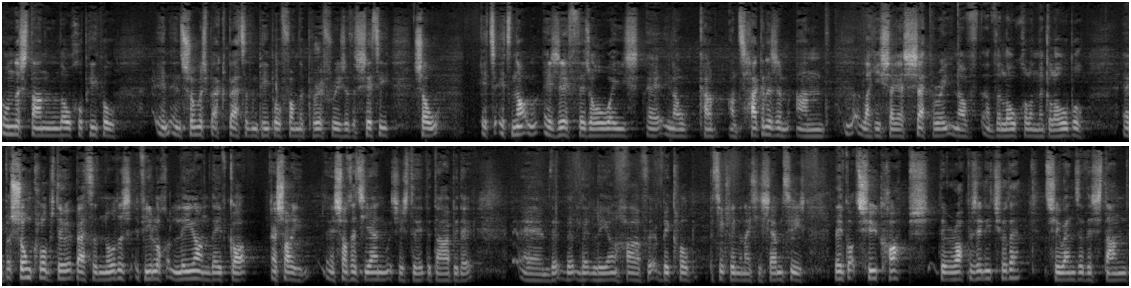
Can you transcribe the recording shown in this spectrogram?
understand local people in, in some respects better than people from the peripheries of the city. So it's it's not as if there's always uh, you know kind of antagonism and like you say a separating of, of the local and the global. Uh, but some clubs do it better than others. If you look at Lyon, they've got, uh, sorry, uh, Saint Etienne, which is the, the derby that, um, that, that, that Lyon have, a big club, particularly in the 1970s. They've got two Kops that are opposite each other, two ends of the stand.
